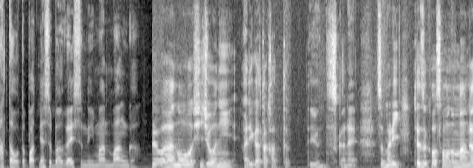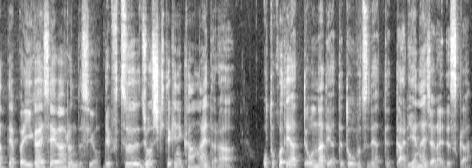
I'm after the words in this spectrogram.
atau tepatnya sebagai seniman manga. これはあの非常にありがたかった っていうんですかねつまり手塚治虫の漫画ってやっぱり意外性があるんですよで普通常識的に考えたら男であって女であって動物であってってありえないじゃないですか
